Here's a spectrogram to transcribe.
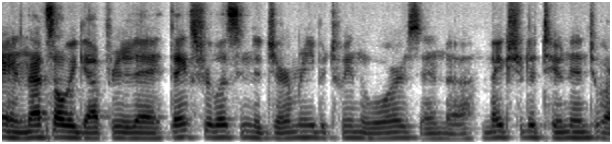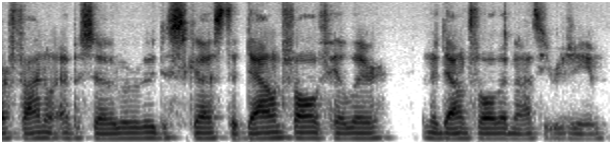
And that's all we got for today. Thanks for listening to Germany Between the Wars, and uh, make sure to tune in to our final episode where we discuss the downfall of Hitler and the downfall of the Nazi regime.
